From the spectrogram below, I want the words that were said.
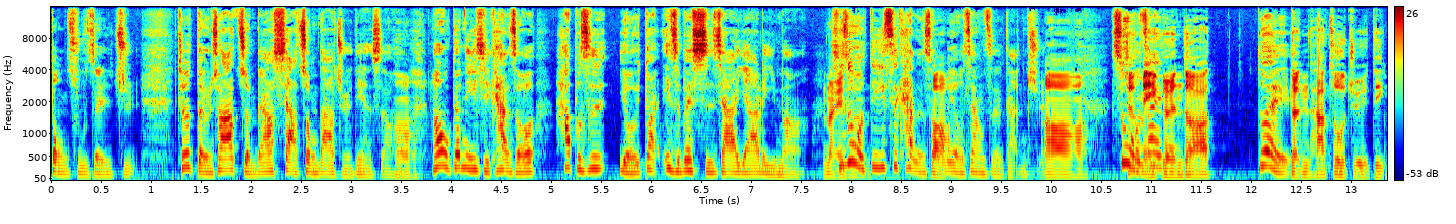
蹦出这一句，就等于说他准备要下重大决定的时候。嗯、然后我跟你一起看的时候，他不是有一段一直被施加压力吗？其实我第一次看的时候没有这样子的感觉啊，哦、是我每个人都要。对，等他做决定，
